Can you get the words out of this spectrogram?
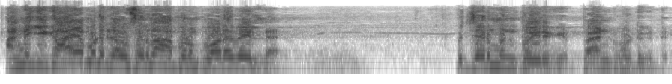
அன்னைக்கு காயப்பட்ட டவுசர்லாம் அப்புறம் போடவே இல்லை. இப்ப ஜெர்மன் போயிருக்கு பேண்ட் போட்டுக்கிட்டு.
